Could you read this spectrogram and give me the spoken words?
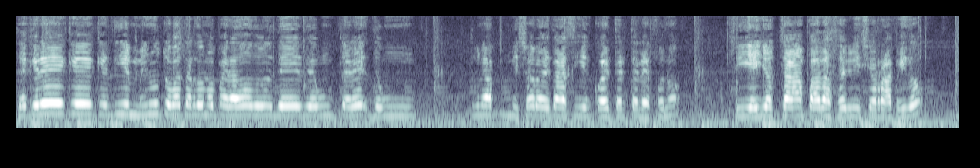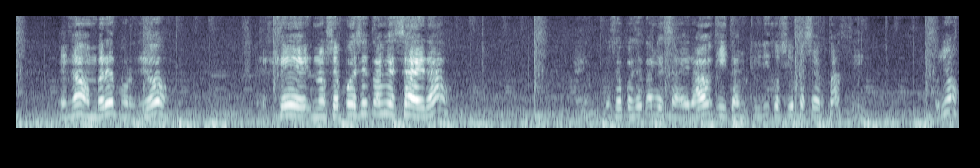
¿te cree que, que 10 minutos va a tardar un operador de, un tele- de, un- de una emisora de taxi en cogerte el teléfono? Si ellos están para dar servicio rápido. Venga, hombre, por Dios. Es que no se puede ser tan exagerado. ¿eh? No se puede ser tan exagerado y tan crítico siempre ser taxi. Coño,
